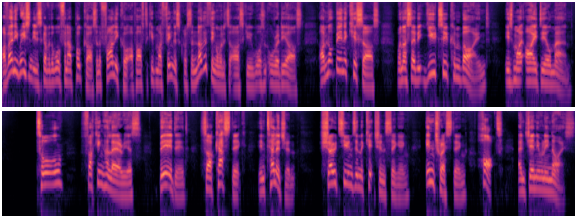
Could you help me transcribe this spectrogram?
I've only recently discovered the Wolf and Owl podcast and have finally caught up after keeping my fingers crossed. Another thing I wanted to ask you wasn't already asked. I'm not being a kiss ass when I say that you two combined is my ideal man. Tall, fucking hilarious, bearded, sarcastic, intelligent, show tunes in the kitchen singing, interesting, hot, and genuinely nice.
